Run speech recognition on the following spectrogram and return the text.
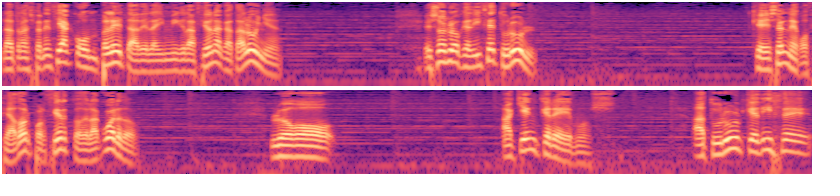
La transferencia completa de la inmigración a Cataluña. Eso es lo que dice Turul, que es el negociador, por cierto, del acuerdo. Luego, ¿a quién creemos? ¿A Turul que dice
